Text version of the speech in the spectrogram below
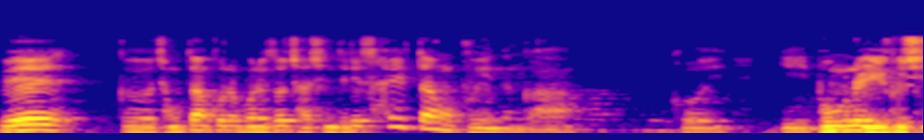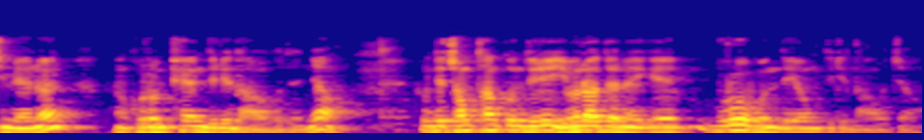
왜 그 정탐꾼을 보내서 자신들이 살 땅을 구했는가? 그 이 본문을 읽으시면은 어, 그런 표현들이 나오거든요. 그런데 정탐꾼들이 요나단에게 물어본 내용들이 나오죠.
